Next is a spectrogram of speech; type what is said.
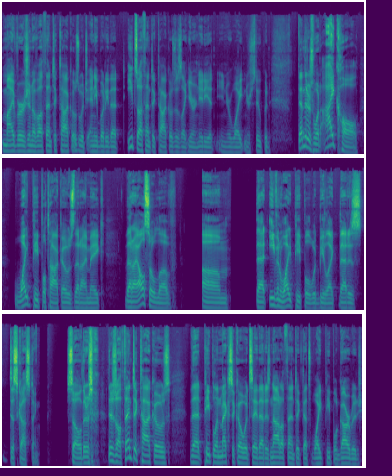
my version of authentic tacos, which anybody that eats authentic tacos is like you're an idiot and you're white and you're stupid. Then there's what I call white people tacos that I make that I also love. Um, that even white people would be like, that is disgusting. So there's there's authentic tacos that people in Mexico would say that is not authentic. That's white people garbage.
